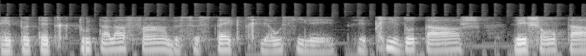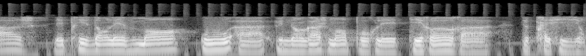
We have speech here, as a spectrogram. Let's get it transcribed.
Et peut-être tout à la fin de ce spectre, il y a aussi les, les prises d'otages, les chantages, les prises d'enlèvement ou euh, un engagement pour les tireurs euh, de précision.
